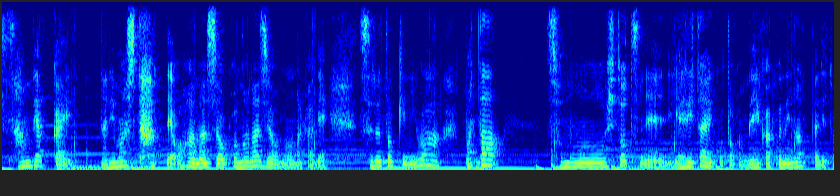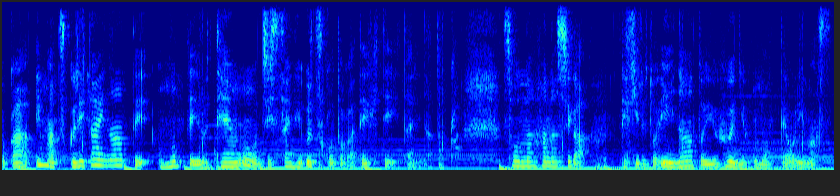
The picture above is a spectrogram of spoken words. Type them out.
300回なりましたってお話をこのラジオの中でする時にはまたその一つねやりたいことが明確になったりとか今作りたいなって思っている点を実際に打つことができていたりだとかそんな話ができるといいなというふうに思っております。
